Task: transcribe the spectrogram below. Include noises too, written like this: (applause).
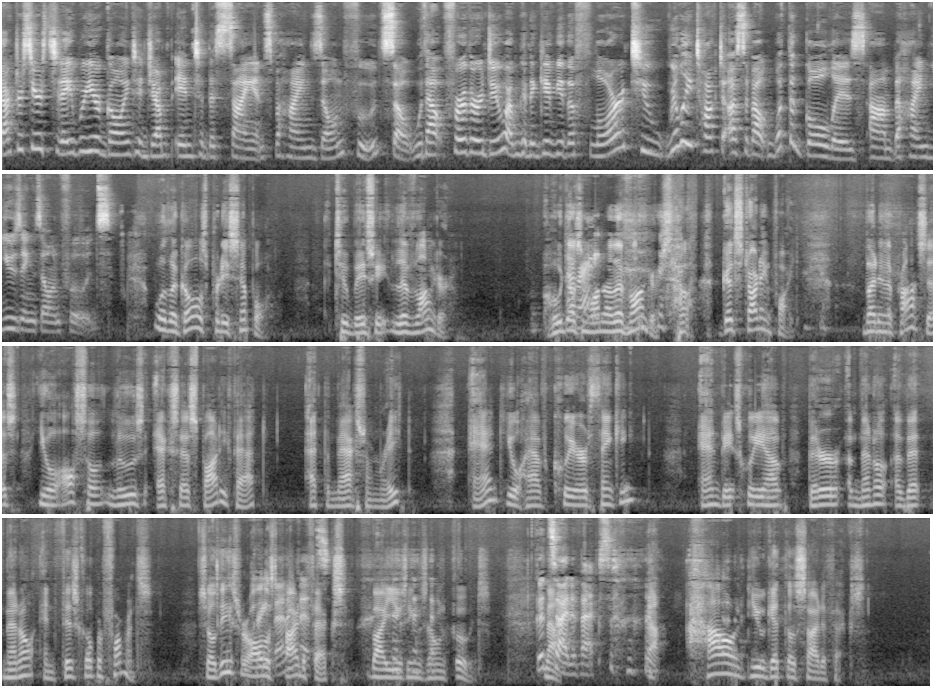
Dr. Sears, today we are going to jump into the science behind zone foods. So, without further ado, I'm going to give you the floor to really talk to us about what the goal is um, behind using zone foods. Well, the goal is pretty simple to basically live longer. Who doesn't right. want to live longer? (laughs) So, good starting point. But in the process, you'll also lose excess body fat at the maximum rate, and you'll have clearer thinking, and basically have better mental, mental and physical performance. So these are all Great the benefits. side effects by using (laughs) zone foods. Good now, side effects. now, (laughs) how do you get those side effects?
